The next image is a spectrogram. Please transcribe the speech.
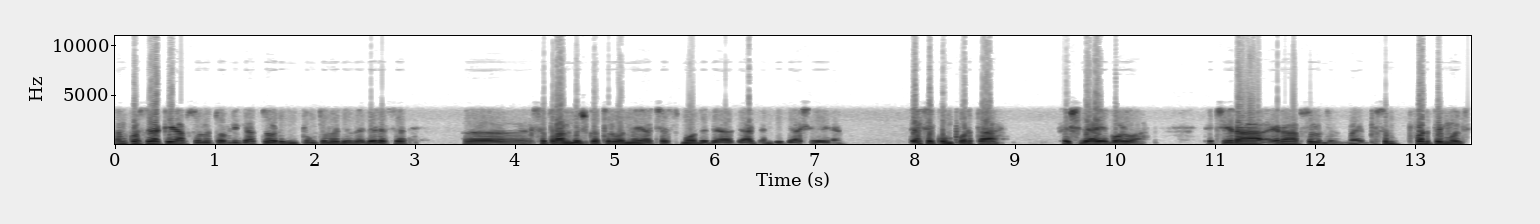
am considerat că e absolut obligatoriu, din punctul meu de vedere, să, uh, să transmit jucătorilor mei acest mod de a, de a gândi, de a, se, de a se comporta și de a evolua. Deci era, era absolut... Bă, sunt foarte mulți.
